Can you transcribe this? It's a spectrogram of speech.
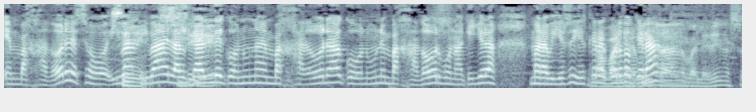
embajadores o iba, Sí, iba el sí. alcalde con una embajadora con un embajador bueno aquello era maravilloso y es que La recuerdo que era los bailarinos,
